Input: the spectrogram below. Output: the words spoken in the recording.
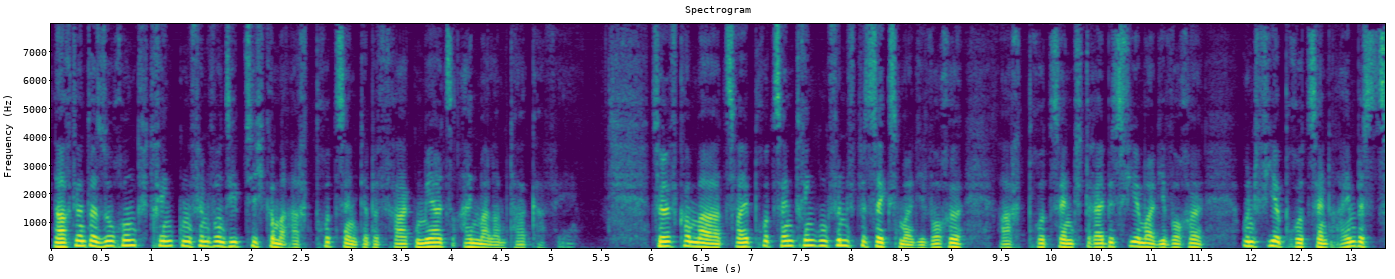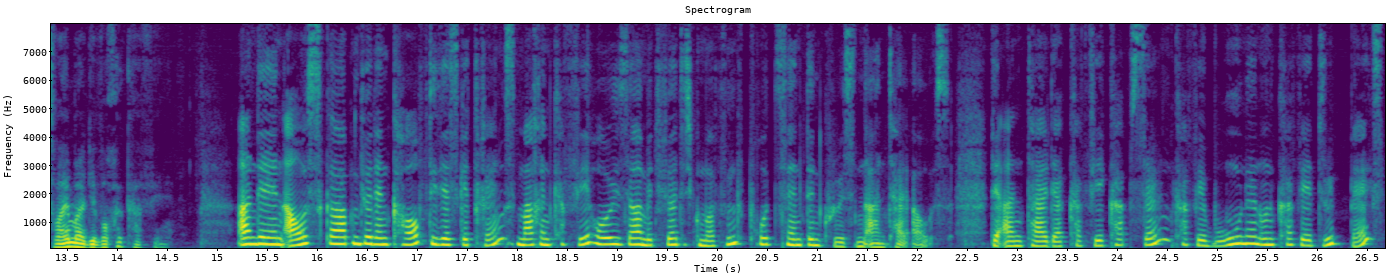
Nach der Untersuchung trinken 75,8 Prozent der Befragten mehr als einmal am Tag Kaffee. 12,2 Prozent trinken fünf bis sechsmal die Woche, 8 Prozent drei bis viermal die Woche und 4 Prozent ein bis zweimal die Woche Kaffee. An den Ausgaben für den Kauf dieses Getränks machen Kaffeehäuser mit 40,5 Prozent den größten Anteil aus. Der Anteil der Kaffeekapseln, Kaffeebohnen und Kaffee-Dripbags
